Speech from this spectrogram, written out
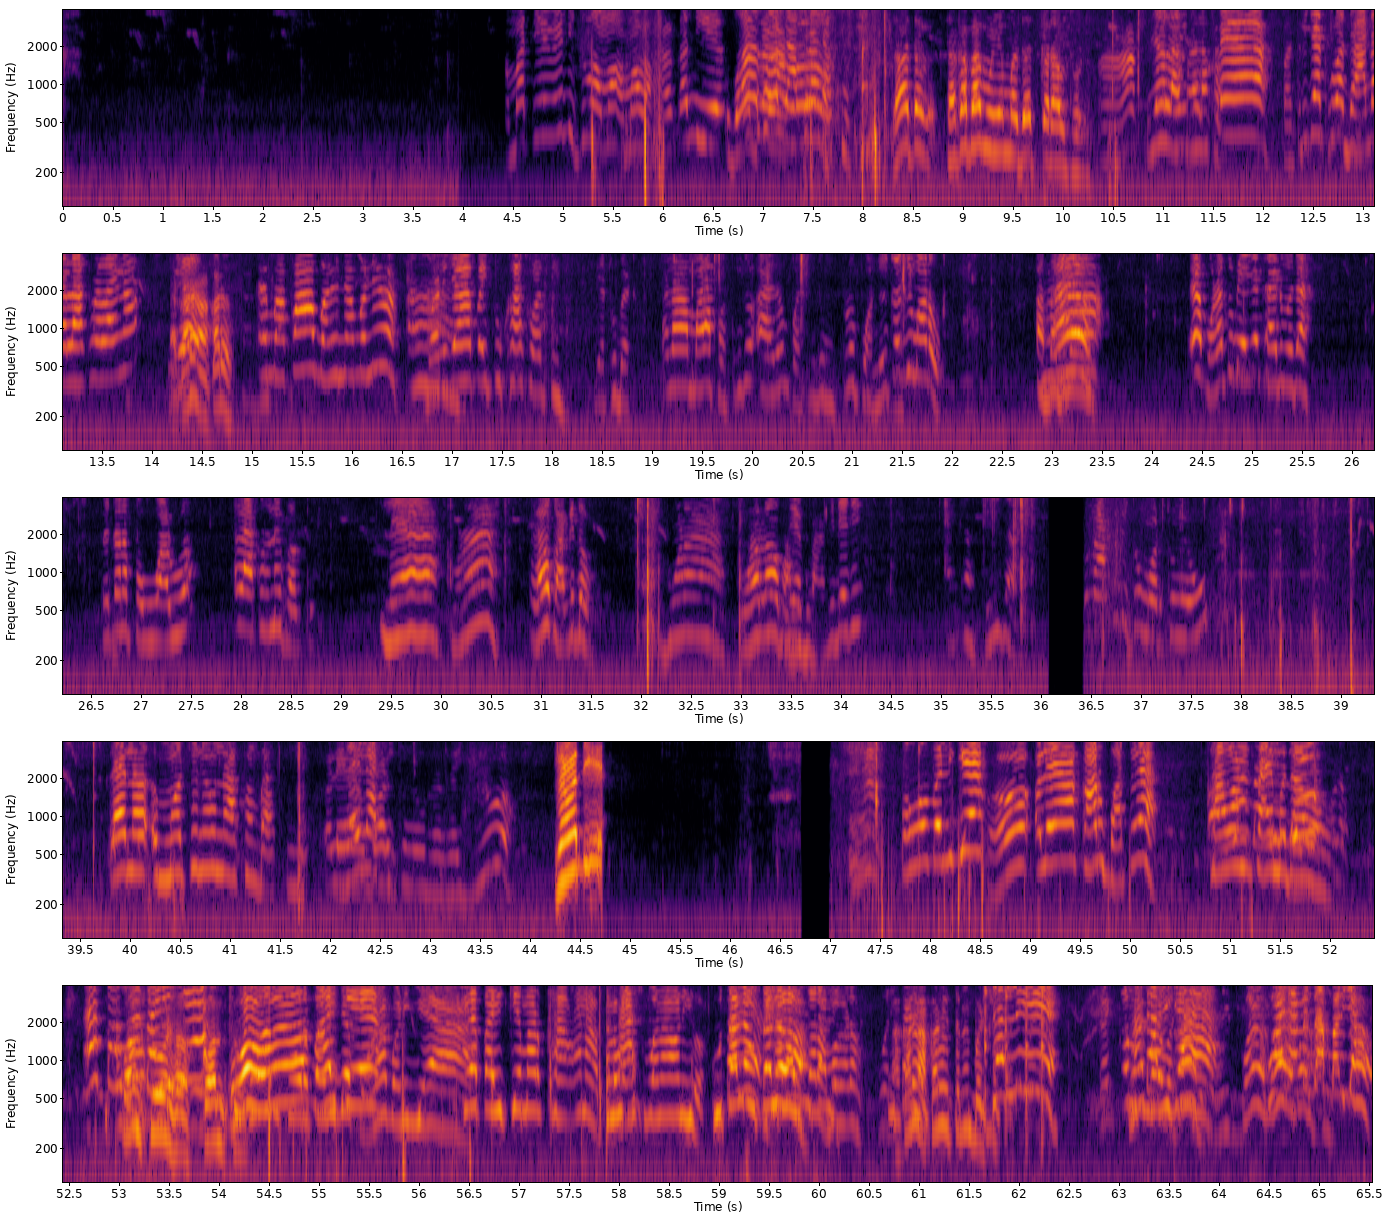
વેડી વખાણ કરી લાકડા તો હું એ મદદ કરાવ થોડી. હા. લે લાકડા નાખો. એટલે થોડા જાડા લાકડા લાવીને કરો કરો એ બાપા બની ના બન્યો બની જા પછી તું ખાસ વાંચી. બેઠું બેઠું. અને મારા પત્રીજો આયો ભત્રીજો પેલો ભણ્યો તો જ મારો. આ એ ભણા તું બે સાઈડ બધા પછી તને પૌ વાળું હો. આ લાકડું નહીં ભાગતું. લે ભોણા લાવ ભાગી દો ભોણા લાવ લાવ ભાગી દો. ભાગી દેજે. નાખી દીધું મરચું ને એવું. લે મરચું ને એવું નાખવાનું બાકી છે. એટલે લઈ નાખી. મરચું ને એવું રહી ગયું. રવા દે. પૌવા બની ગયા? હો અલે કારું ભાતો ખાવાનો ટાઈમ જ આવો. કોમ ચોર હ કોમ ચોર. ચોર પડી જે. ગયા બની ગયા. કે પછી કે માર ખાવાના સાસ બનાવવાની હ ઉતાર લે ઉતાર લે ઉતાર આમાં હેડો. આ કરો આ કરો તમે બળશો જલ્દી ના ડરી જા. બોલ, ઓય તમે તો પડી જાઓ.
